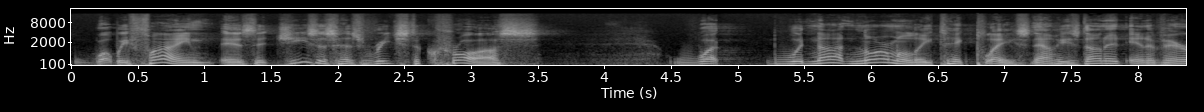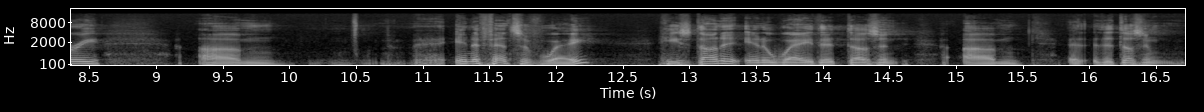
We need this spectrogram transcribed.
what we find is that Jesus has reached across what would not normally take place. Now, he's done it in a very um, inoffensive way. He's done it in a way that doesn't, um, that doesn't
